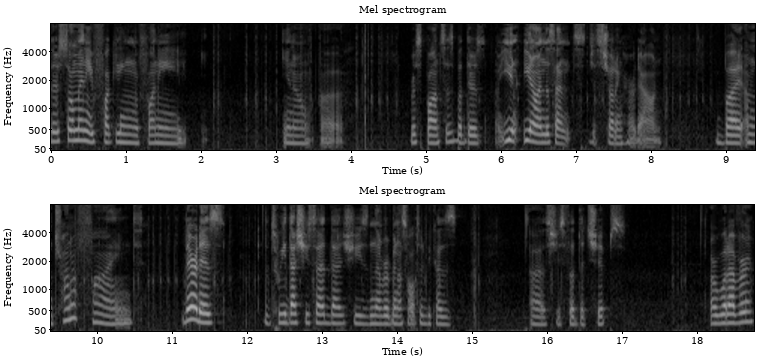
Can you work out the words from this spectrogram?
There's so many fucking funny, you know, uh, responses, but there's you you know in the sense just shutting her down. But I'm trying to find there it is, the tweet that she said that she's never been assaulted because uh, she's flipped the chips or whatever.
